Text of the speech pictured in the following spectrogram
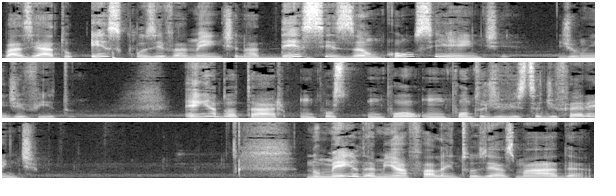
baseado exclusivamente na decisão consciente de um indivíduo em adotar um, um, um ponto de vista diferente. No meio da minha fala entusiasmada,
